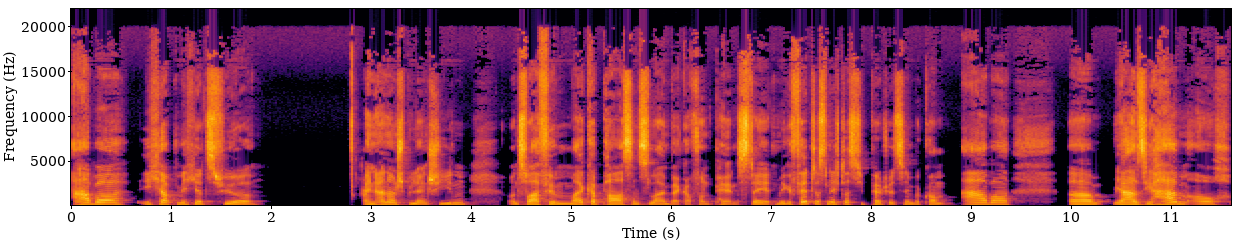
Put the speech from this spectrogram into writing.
Aber ich habe mich jetzt für einen anderen Spieler entschieden. Und zwar für Micah Parsons, Linebacker von Penn State. Mir gefällt es nicht, dass die Patriots den bekommen, aber ähm, ja, sie haben auch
